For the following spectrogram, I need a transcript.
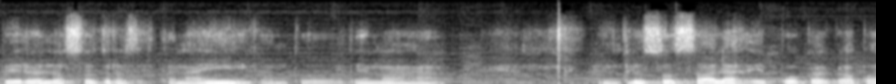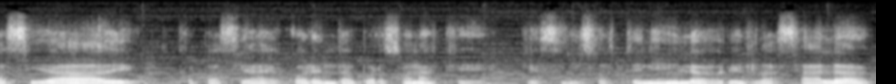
pero los otros están ahí con todo el tema, incluso salas de poca capacidad, de capacidad de 40 personas, que, que es insostenible abrir la sala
